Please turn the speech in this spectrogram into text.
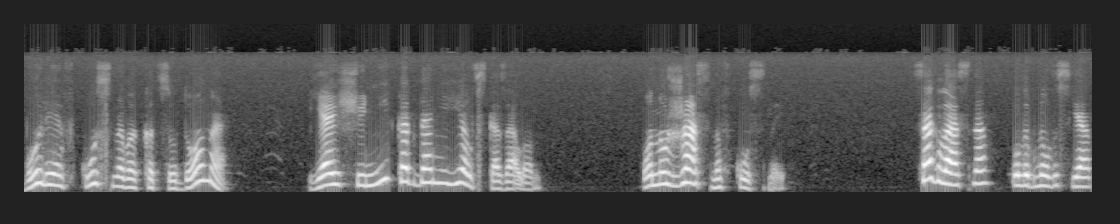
«Более вкусного кацудона я еще никогда не ел», — сказал он. «Он ужасно вкусный». «Согласна», — улыбнулась я.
